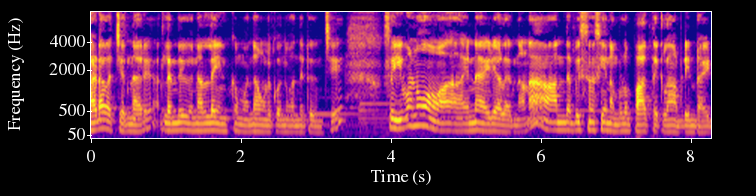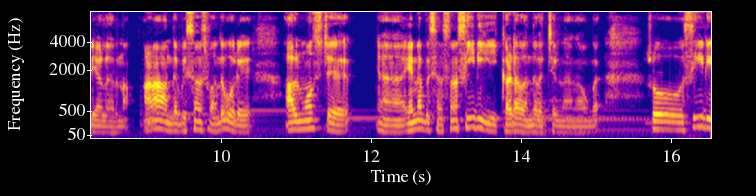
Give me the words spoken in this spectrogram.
கடை வச்சுருந்தார். அதுலேருந்து நல்ல இன்கம் வந்து அவங்களுக்கு வந்து வந்துட்டு இருந்துச்சு. ஸோ இவனும் என்ன ஐடியாவில் இருந்தான்னா அந்த பிஸ்னஸையும் நம்மளும் பார்த்துக்கலாம் அப்படின்ற ஐடியாவில் இருந்தான். ஆனால் அந்த பிஸ்னஸ் வந்து ஒரு ஆல்மோஸ்ட் என்ன பிஸ்னஸ்னால் சிடி கடை வந்து வச்சுருந்தாங்க அவங்க. ஸோ சிடி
